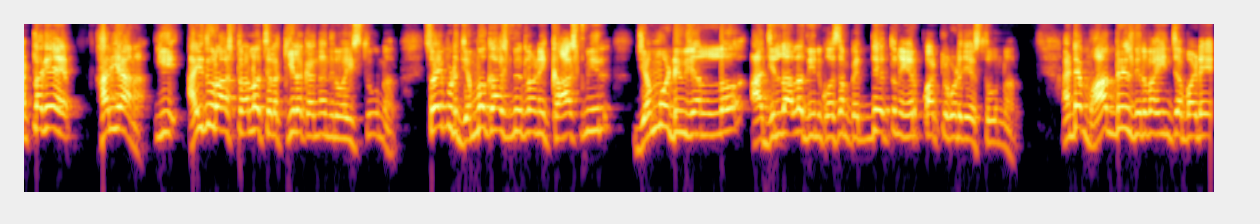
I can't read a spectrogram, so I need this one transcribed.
అట్లాగే హర్యానా ఈ ఐదు రాష్ట్రాల్లో చాలా కీలకంగా నిర్వహిస్తూ ఉన్నారు. సో ఇప్పుడు జమ్మూ కాశ్మీర్లోని కాశ్మీర్ జమ్మూ డివిజన్లో ఆ జిల్లాలో దీనికోసం పెద్ద ఎత్తున ఏర్పాట్లు కూడా చేస్తూ ఉన్నారు. అంటే మాక్ డ్రిల్ నిర్వహించబడే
